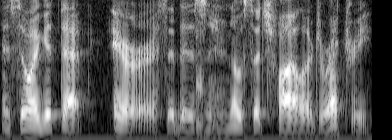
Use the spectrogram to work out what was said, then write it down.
and so I get that error. I said there's no such file or directory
